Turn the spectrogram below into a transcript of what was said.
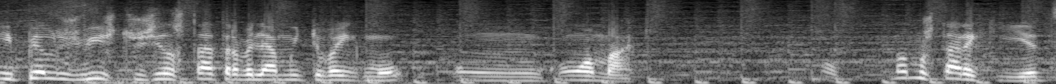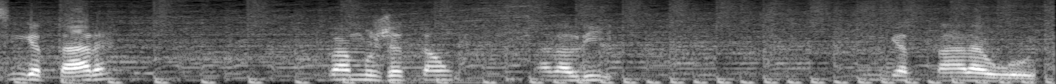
e pelos vistos ele está a trabalhar muito bem com, com, com a máquina. Bom, vamos estar aqui a desengatar, vamos então estar ali engatar a outra.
